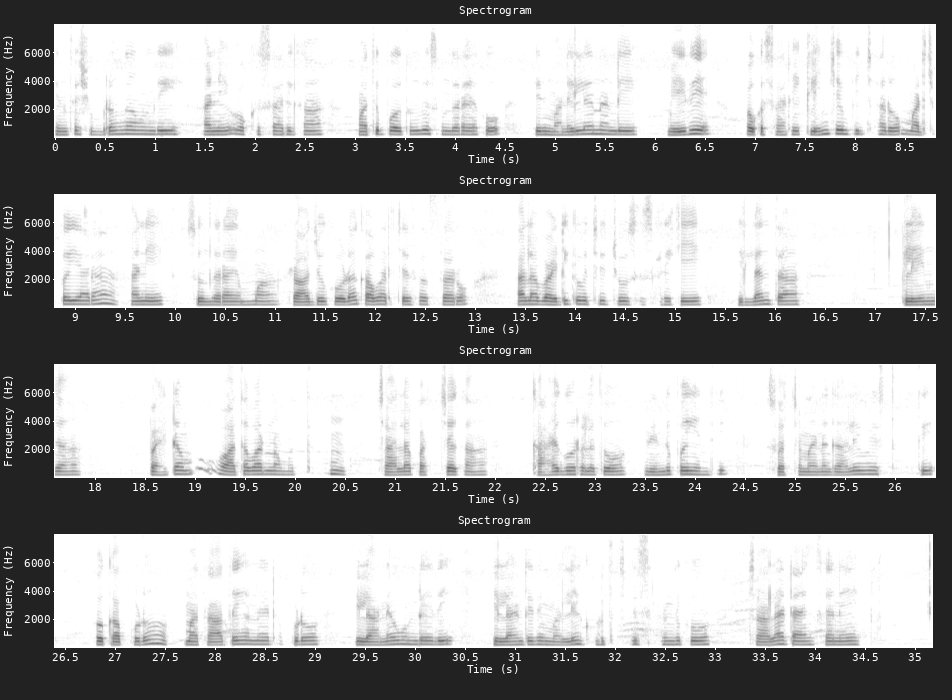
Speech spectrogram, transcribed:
ఇంత శుభ్రంగా ఉంది అని ఒక్కసారిగా మతిపోతుంది సుందరయ్యకు. ఇది మనీలేనండి మీరే ఒకసారి క్లీన్ చేయించారు మర్చిపోయారా అని సుందరయ్యమ్మ రాజు కూడా కవర్ చేసేస్తారు. అలా బయటికి వచ్చి చూసేసరికి ఇల్లంతా క్లీన్గా బయట వాతావరణం మొత్తం చాలా పచ్చగా కాయగూరలతో నిండిపోయింది. స్వచ్ఛమైన గాలి వేస్తుంది. ఒకప్పుడు మా తాతయ్య ఉండేటప్పుడు ఇలానే ఉండేది. ఇలాంటిది మళ్ళీ గుర్తు చేసినందుకు చాలా థ్యాంక్స్ అని.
